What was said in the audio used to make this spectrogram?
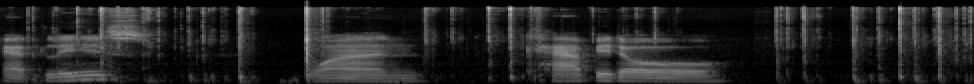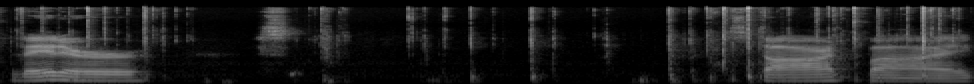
at least one capital letter start by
